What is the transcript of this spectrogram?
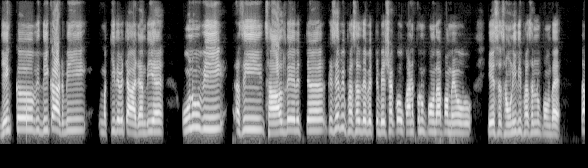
ਜ਼ਿੰਕ ਦੀ ਘਾਟ ਵੀ ਮੱਕੀ ਦੇ ਵਿੱਚ ਆ ਜਾਂਦੀ ਹੈ। ਉਹਨੂੰ ਵੀ ਅਸੀਂ ਸਾਲ ਦੇ ਵਿੱਚ ਕਿਸੇ ਵੀ ਫਸਲ ਦੇ ਵਿੱਚ ਬੇਸ਼ੱਕ ਉਹ ਕਣਕ ਨੂੰ ਪਾਉਂਦਾ, ਭਾਵੇਂ ਉਹ ਇਸ ਸੌਣੀ ਦੀ ਫਸਲ ਨੂੰ ਪਾਉਂਦਾ ਤਾਂ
